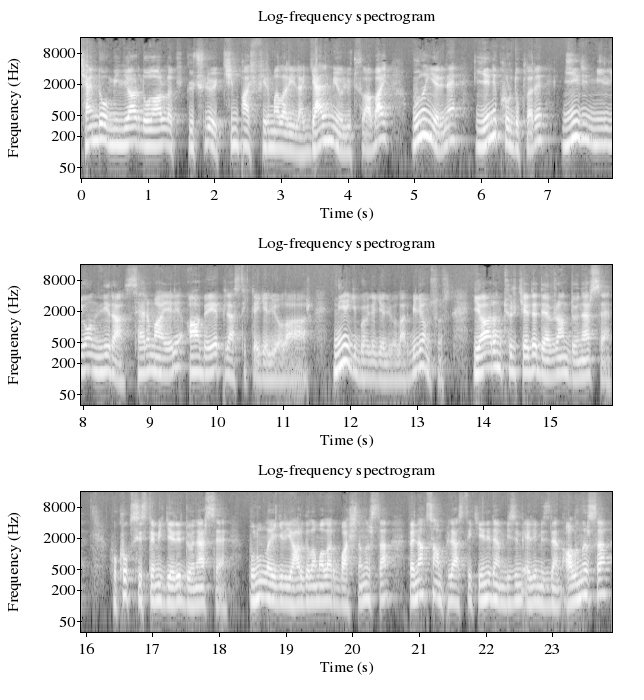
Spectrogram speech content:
kendi o milyar dolarlık güçlü Kimpaş firmalarıyla gelmiyor Lütfü Abay. Bunun yerine yeni kurdukları 1 milyon lira sermayeli AB'ye plastikle geliyorlar. Niye ki böyle geliyorlar biliyor musunuz? Yarın Türkiye'de devran dönerse, hukuk sistemi geri dönerse, bununla ilgili yargılamalar başlanırsa ve Naksan Plastik yeniden bizim elimizden alınırsa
